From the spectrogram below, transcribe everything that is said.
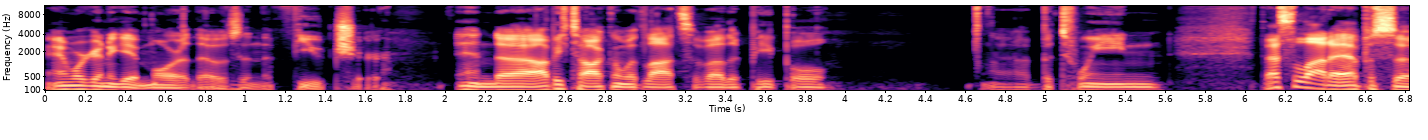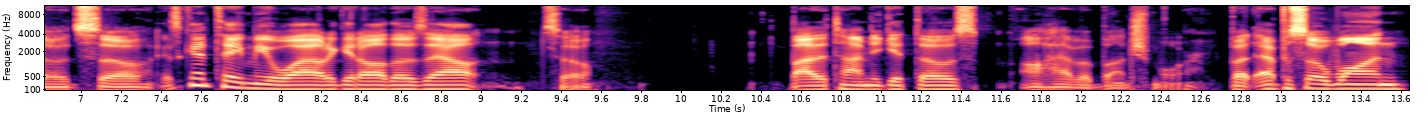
and we're going to get more of those in the future. And uh, I'll be talking with lots of other people uh, between. That's a lot of episodes, so it's going to take me a while to get all those out. So by the time you get those, I'll have a bunch more. But episode one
